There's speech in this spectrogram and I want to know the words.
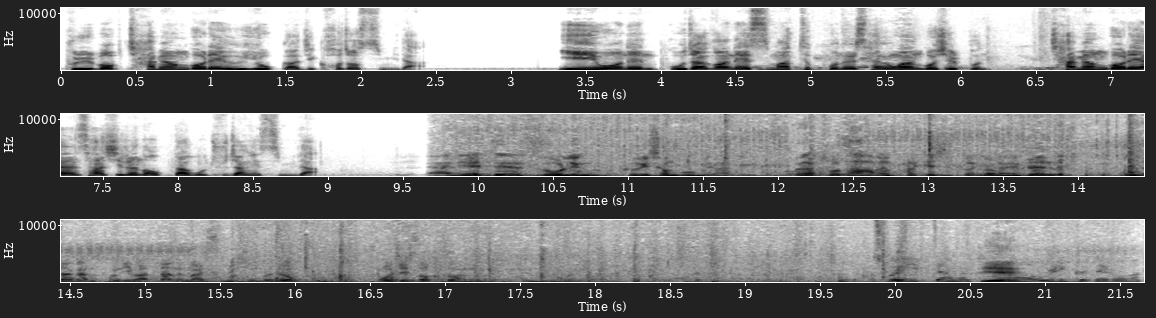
불법 차명 거래 의혹까지 커졌습니다. 이 의원은 보좌관의 스마트폰을 사용한 것일 뿐 차명 거래한 사실은 없다고 주장했습니다. 아니 SNS에 올린 그게 전부입니다. 그다 조사하면 밝혀질 거니까요. 그런데 보좌관 폰이 맞다는 말씀이신 거죠? 어제 썼던 핸드폰이. 저희 입장은 다 예. 올린 그대로 확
